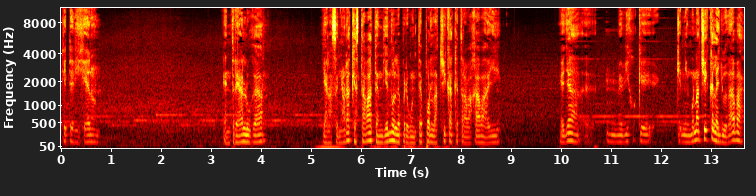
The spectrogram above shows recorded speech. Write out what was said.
¿Qué te dijeron? Entré al lugar y a la señora que estaba atendiendo le pregunté por la chica que trabajaba ahí. Ella eh, me dijo que, que ninguna chica le ayudaba,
